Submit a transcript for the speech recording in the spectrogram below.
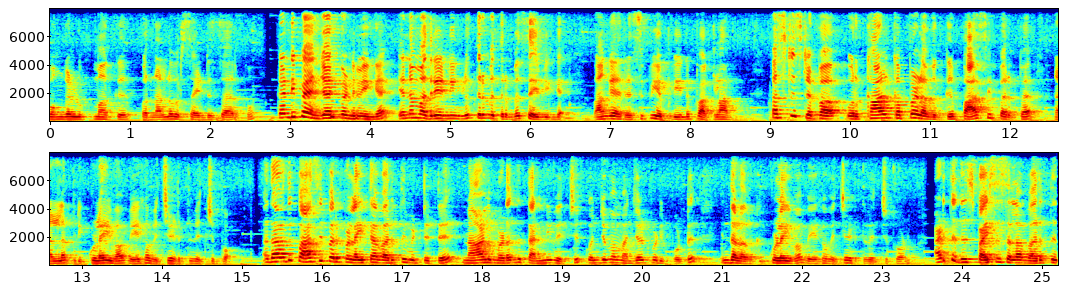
பொங்கல் உப்புமாக்கு ஒரு நல்ல ஒரு சைட் டிஷ்ஷாக இருக்கும். கண்டிப்பாக என்ஜாய் பண்ணுவீங்க. என்ன மாதிரியே நீங்களும் திரும்ப திரும்ப செய்வீங்க. வாங்க ரெசிபி எப்படின்னு பார்க்கலாம். ஃபஸ்ட்டு ஸ்டெப்பாக ஒரு கால் கப் அளவுக்கு பாசிப்பருப்பை நல்லா இப்படி குலைவாக வேக வச்சு எடுத்து வச்சுப்போம். அதாவது பாசிப்பருப்பை லைட்டாக வறுத்து விட்டுட்டு நாலு மடங்கு தண்ணி வச்சு கொஞ்சமாக மஞ்சள் பொடி போட்டு இந்த அளவுக்கு குழைவாக வேக வச்சு எடுத்து வச்சுக்கணும். அடுத்தது ஸ்பைசஸ் எல்லாம் வறுத்து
